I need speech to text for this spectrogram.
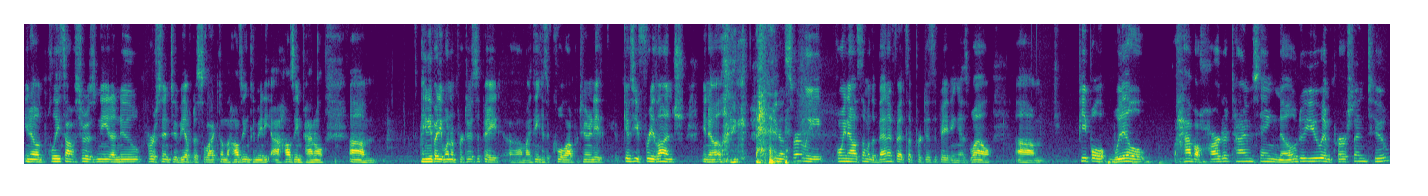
you know, police officers need a new person to be able to select on the housing committee, uh, housing panel. Um, anybody want to participate? Um, I think it's a cool opportunity. It gives you free lunch. You know, like you know, certainly point out some of the benefits of participating as well. um, people will have a harder time saying no to you in person too.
